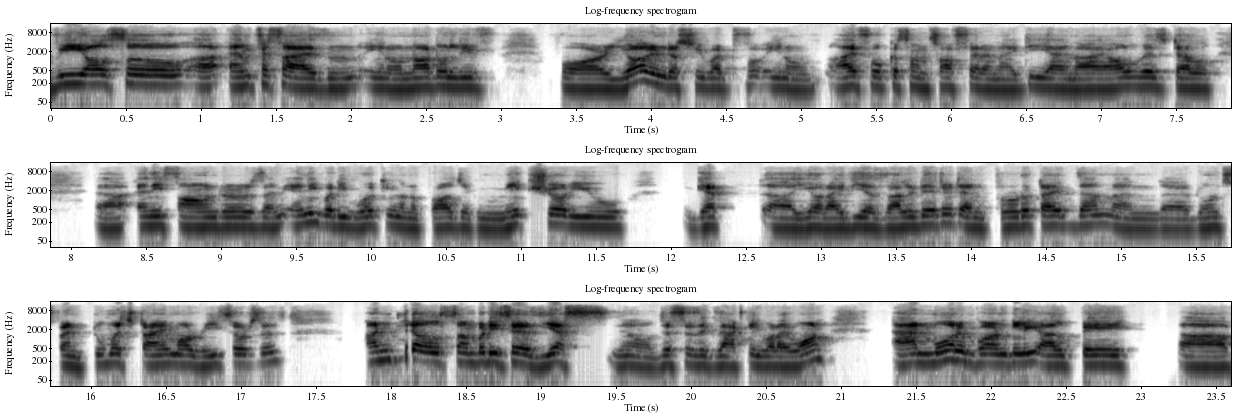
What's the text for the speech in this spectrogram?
we also uh, emphasize, you know, not only for your industry, but for, you know, I focus on software and IT, and I always tell uh, any founders and anybody working on a project, make sure you get uh, your ideas validated and prototype them and uh, don't spend too much time or resources until somebody says yes you know this is exactly what i want. And more importantly i'll pay uh,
